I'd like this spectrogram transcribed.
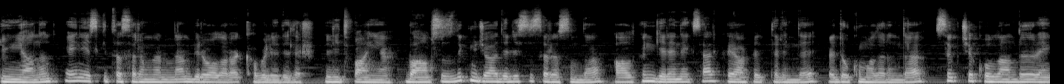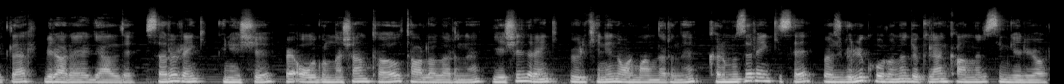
dünyanın en eski tasarımlarından biri olarak kabul edilir. Litvanya, bağımsızlık mücadelesi sırasında halkın geleneksel kıyafetlerinde ve dokumalarında sıkça kullandığı renkler bir araya geldi. Sarı renk güneşi ve olgunlaşan tahıl tarlalarını, yeşil renk ülkenin ormanlarını, kırmızı renk ise özgürlük uğruna dökülen kanları simgeliyor.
